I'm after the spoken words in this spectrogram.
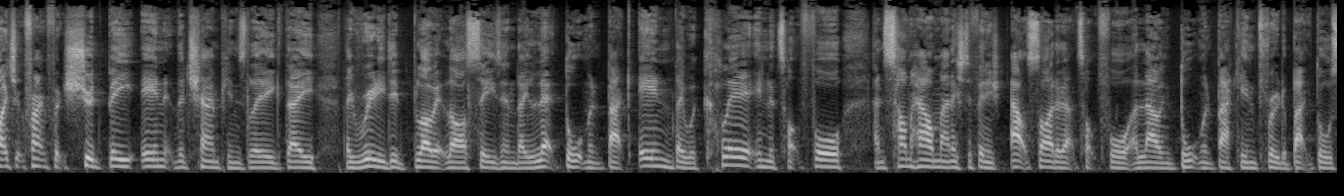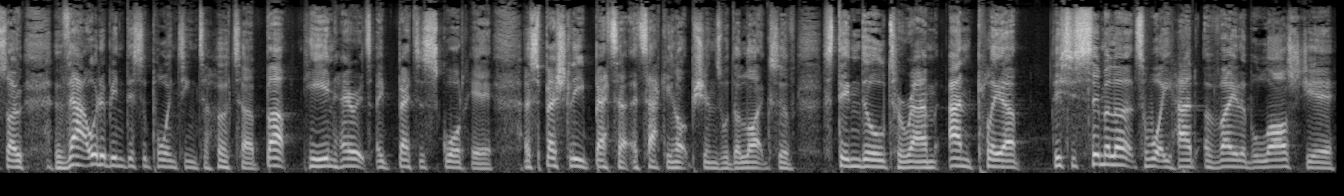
Eintracht Frankfurt should be in the Champions League. They they really did blow it last season. They let Dortmund back in. They were clear in the top four and somehow managed to finish outside of that top four, allowing Dortmund back in through the back door. So that would have been disappointing to Hütter, but he inherits a better squad here, especially better attacking options with the likes of Stindl, Thuram, and Pléa. This is similar to what he had available last year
